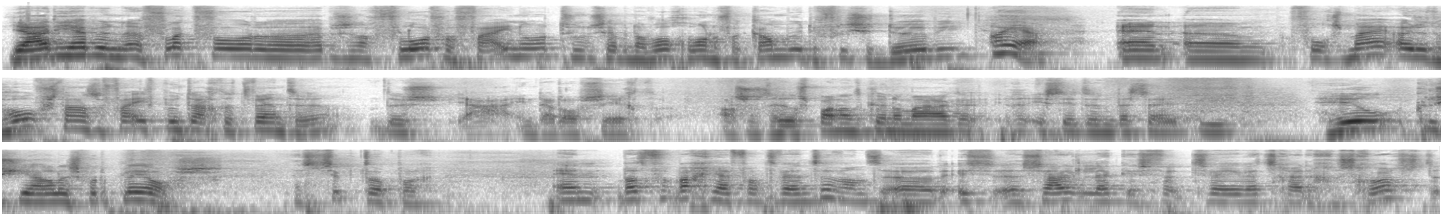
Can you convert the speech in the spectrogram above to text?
Ja, die hebben eh, vlak voor eh, hebben ze nog verloren van Feyenoord. Toen, ze hebben nog wel gewonnen van Cambuur, de Friese derby. Oh ja. En ehm, volgens mij uit het hoofd staan ze vijf punten achter Twente. Dus ja, in dat opzicht, als we het heel spannend kunnen maken, is dit een wedstrijd die heel cruciaal is voor de play-offs. Een subtopper. En wat verwacht jij van Twente? Want er is, Zuidelijk is twee wedstrijden geschorst.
